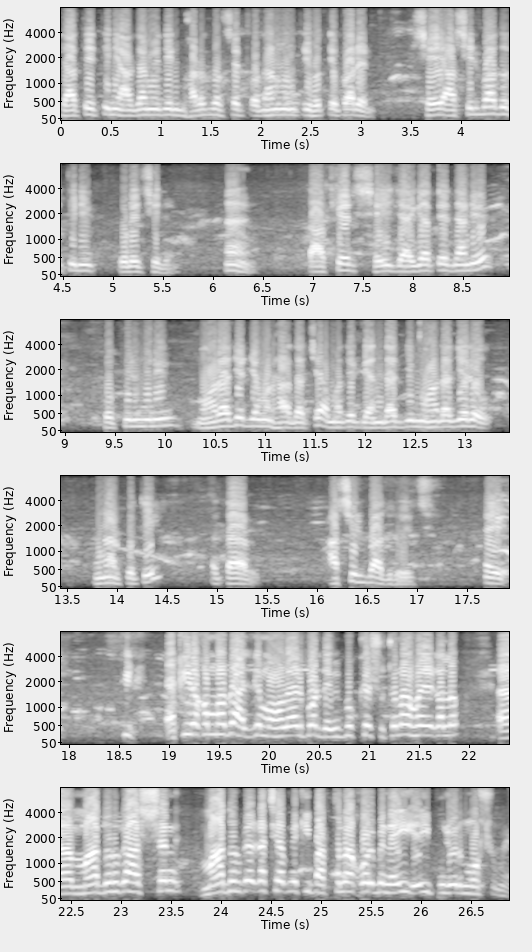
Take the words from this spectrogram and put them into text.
যাতে তিনি আগামী দিন ভারতবর্ষের প্রধানমন্ত্রী হতে পারেন সেই আশীর্বাদও তিনি করেছিলেন। হ্যাঁ তা আজকের সেই জায়গাতে দাঁড়িয়ে কপিলমুনি মহারাজের যেমন হাত আছে আমাদের জ্ঞানদাসজি মহারাজেরও ওনার প্রতি তার আশীর্বাদ রয়েছে। এই ঠিক একই রকম ভাবে আজকে মহালয়ার পর দেবীপক্ষের সূচনা হয়ে গেল। মা দুর্গা আসছেন। মা দুর্গার কাছে আপনি কি প্রার্থনা করবেন এই এই পুজোর মরশুমে?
